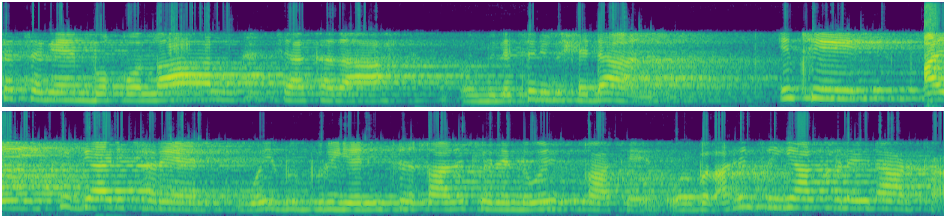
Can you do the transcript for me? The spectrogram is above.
ka tageen boqolaal jaakada. ah oo militarigu xidhaan intii ay ka gaari kareen way burburiyeen intay qaadan kareenna way qaateen. War bal arrintan yaa kale ila arka.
